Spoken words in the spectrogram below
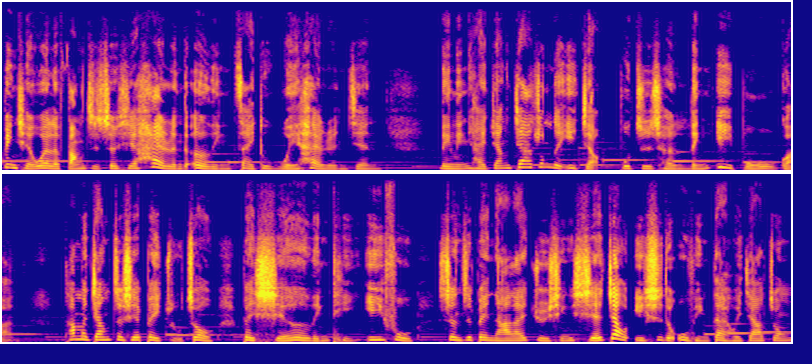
并且为了防止这些害人的恶灵再度危害人间，玲玲还将家中的一角布置成灵异博物馆。他们将这些被诅咒、被邪恶灵体依附，甚至被拿来举行邪教仪式的物品带回家中，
